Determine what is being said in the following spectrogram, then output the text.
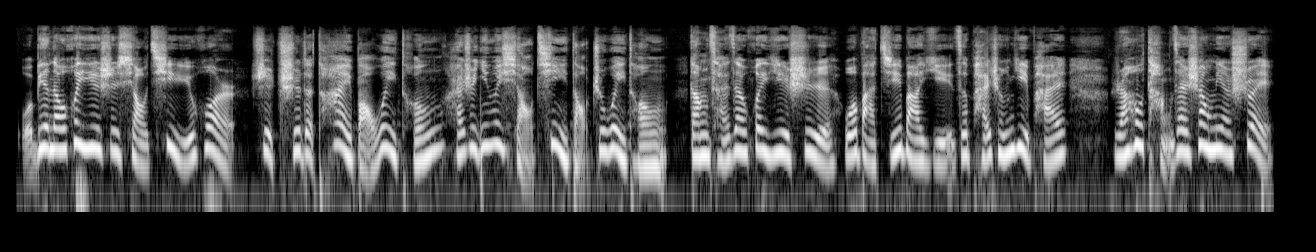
我便到会议室小憩一会儿。是吃的太饱胃疼，还是因为小憩导致胃疼？刚才在会议室，我把几把椅子排成一排，然后躺在上面睡。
